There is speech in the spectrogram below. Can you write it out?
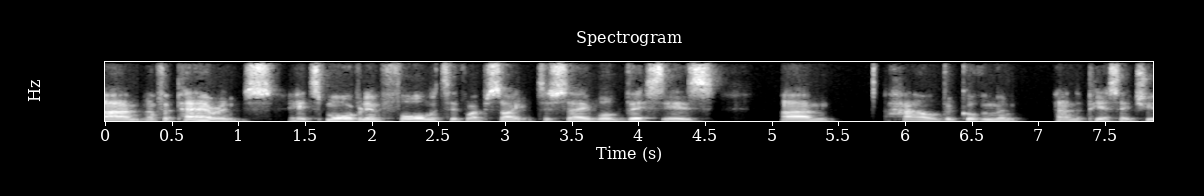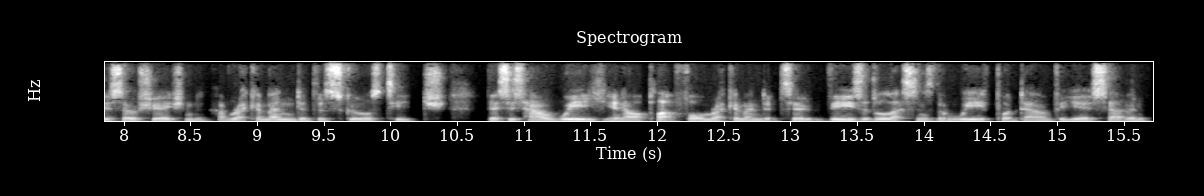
Um, and for parents, it's more of an informative website to say, well, this is um, how the government and the PSHE Association have recommended that schools teach. This is how we in our platform recommend it too. These are the lessons that we've put down for year seven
